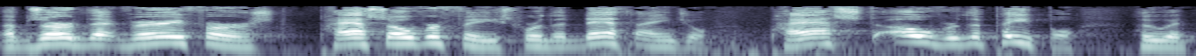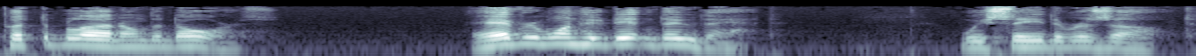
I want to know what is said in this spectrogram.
observed that very first Passover feast where the death angel passed over the people who had put the blood on the doors. Everyone who didn't do that, we see the result.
